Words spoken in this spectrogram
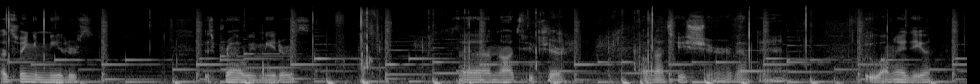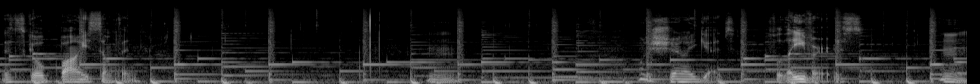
That's thinking meters. It's probably meters. Uh, I'm not too sure. I'm not too sure about that. Ooh, I'm an idea. Let's go buy something. Should I get? Flavors. Hmm.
